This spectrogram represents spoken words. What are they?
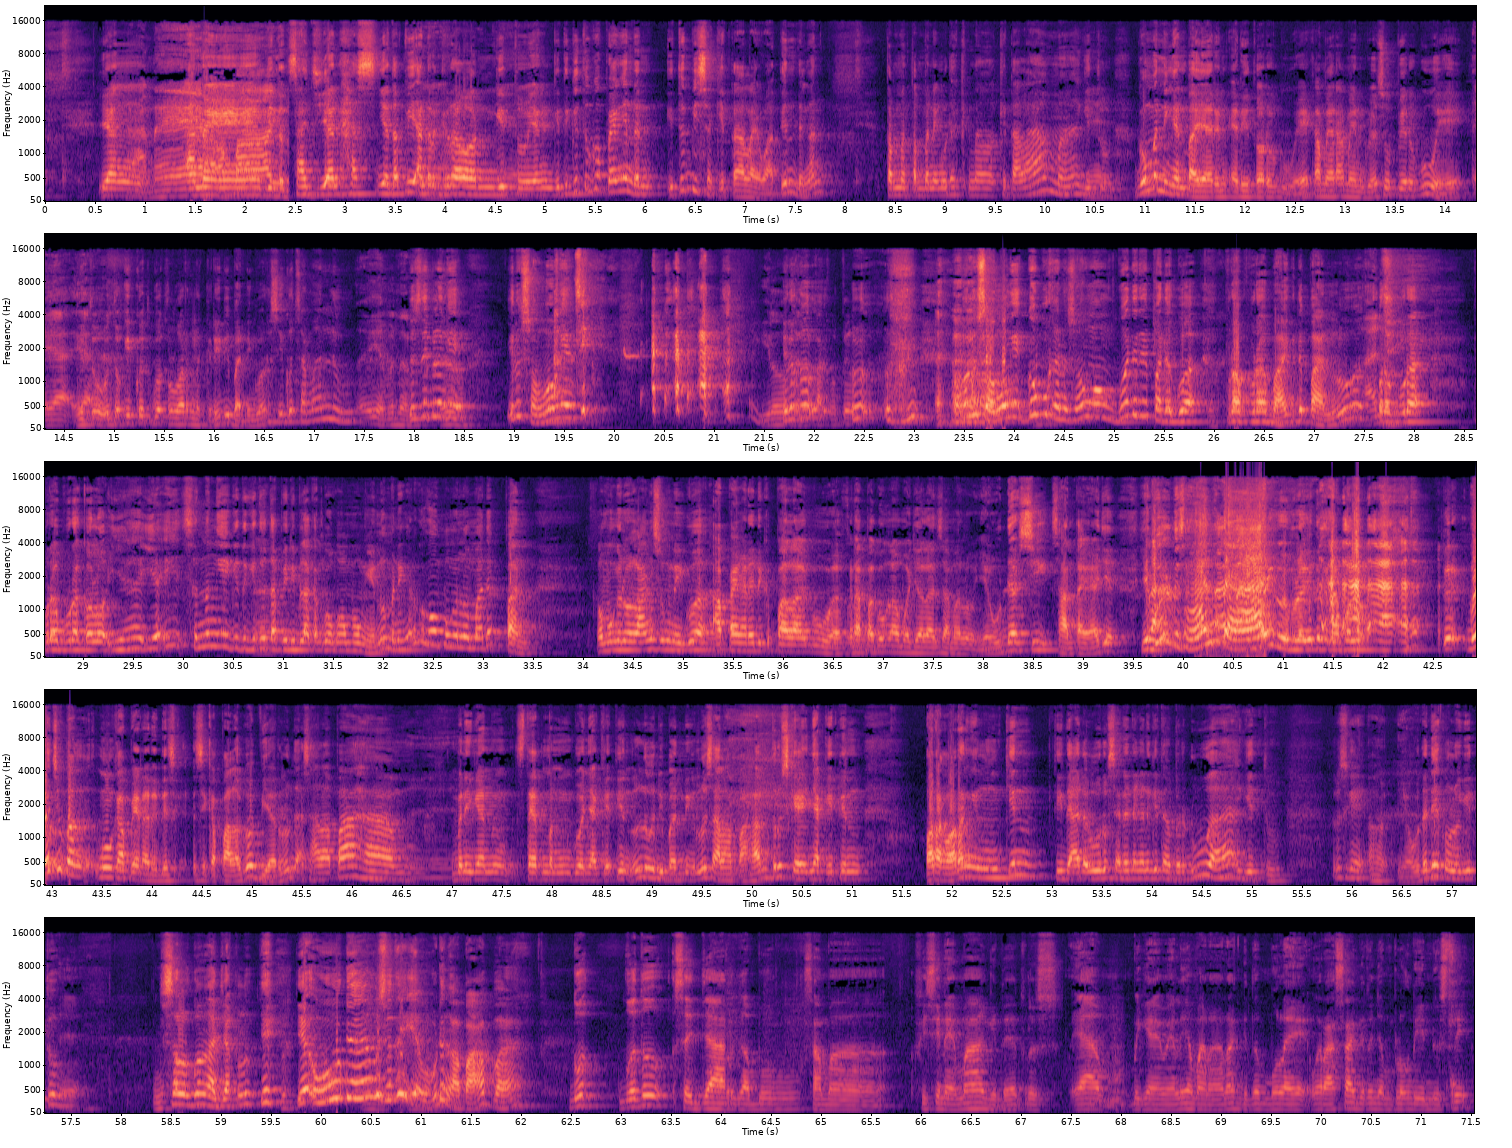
yang Aneh, aneh apa gitu. Sajian khasnya tapi underground gitu. Yang gitu-gitu gue pengen dan itu bisa kita lewatin dengan teman-teman yang udah kenal kita lama gitu. Gue mendingan bayarin editor gue, kameramen gue, supir gue Iya, iya. gitu untuk ikut gue keluar negeri dibanding gue harus ikut sama lu. Iya, benar. Terus dia bilang kayak, "Ya lu songong ya." Gila. Ya lu kan takut tuh. lu, lu, lu songong? Ya, gue bukan songong. Gue daripada gue pura-pura baik depan lu, pura-pura pura-pura kalau iya iya eh, seneng ya gitu-gitu. Tapi di belakang gue ngomongin lu mendingan gue ngomongin lu sama depan. Ngomongin lu langsung nih gue apa yang ada di kepala gue kenapa gue nggak mau jalan sama lu? Ya udah sih santai aja. Ya gue udah santai gue bilang gitu kenapa lu? Gue coba ngungkapin ada di si kepala gue biar lu nggak salah paham. Mendingan statement gue nyakitin lu dibanding lu salah paham terus kayak nyakitin orang-orang yang mungkin tidak ada urusannya dengan kita berdua gitu. Terus kayak oh, ya udah deh kalau gitu. Nyesel gue ngajak lu. Ya ya udah maksudnya ya udah nggak apa-apa. Gue gue tuh sejak bergabung sama Visinema gitu ya terus ya bikin MLI sama anak-anak gitu mulai ngerasa gitu nyemplung di industri.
